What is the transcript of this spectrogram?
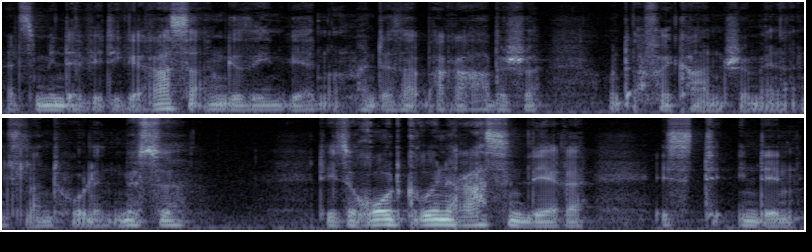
als minderwertige Rasse angesehen werden und man deshalb arabische und afrikanische Männer ins Land holen müsse. Diese rot-grüne Rassenlehre ist in den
